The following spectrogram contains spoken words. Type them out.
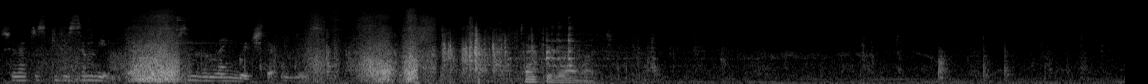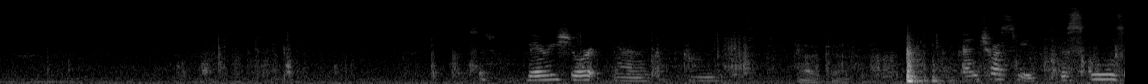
So that just gives you some of the, some of the language that we use. Thank you very much. Very short and, um, Okay. And trust me, the schools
